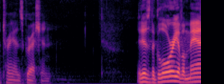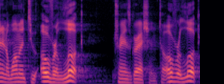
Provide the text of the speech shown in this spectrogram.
a transgression. It is the glory of a man and a woman to overlook transgression, to overlook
